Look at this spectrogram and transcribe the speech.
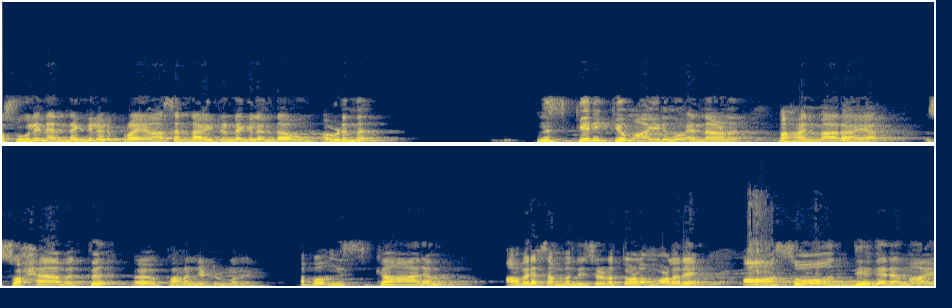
റസൂലിന് എന്തെങ്കിലും ഒരു പ്രയാസം ഉണ്ടായിട്ടുണ്ടെങ്കിൽ എന്താവും? അവിടുന്ന് നിസ്കരിക്കുമായിരുന്നു എന്നാണ് മഹാന്മാരായ സ്വഹാബത്ത് പറഞ്ഞിട്ടുള്ളത്. അപ്പോൾ നിസ്കാരം അവരെ സംബന്ധിച്ചിടത്തോളം വളരെ ആസ്വാദ്യകരമായ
